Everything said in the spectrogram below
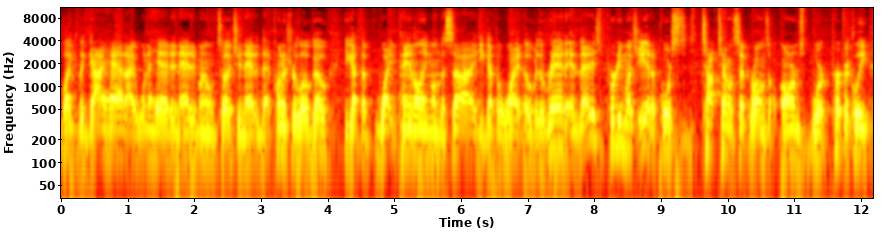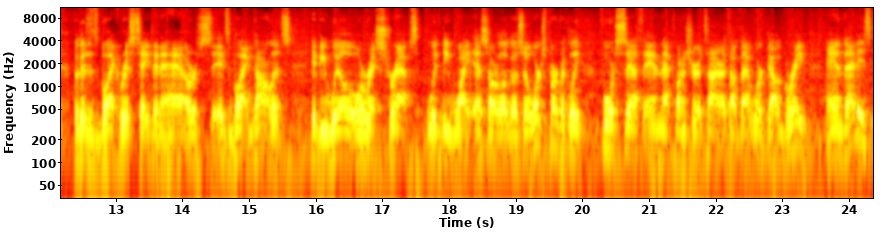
like the guy had, I went ahead and added my own touch and added that Punisher logo. You got the white paneling on the side. You got the white over the red, and that is pretty much it. Of course, top talent Seth Rollins arms work perfectly because it's black wrist tape and it or it's black gauntlets if you will, or wrist straps with the white SR logo. So it works perfectly for Seth and that Punisher attire. I thought that worked out great. And that is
